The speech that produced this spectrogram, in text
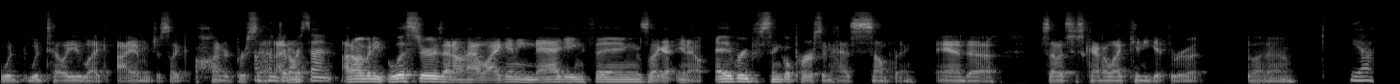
would would tell you like I am just like hundred A percent. I don't. I don't have any blisters. I don't have like any nagging things. Like you know, every single person has something, and uh so it's just kind of like, can you get through it? But um, Yeah.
